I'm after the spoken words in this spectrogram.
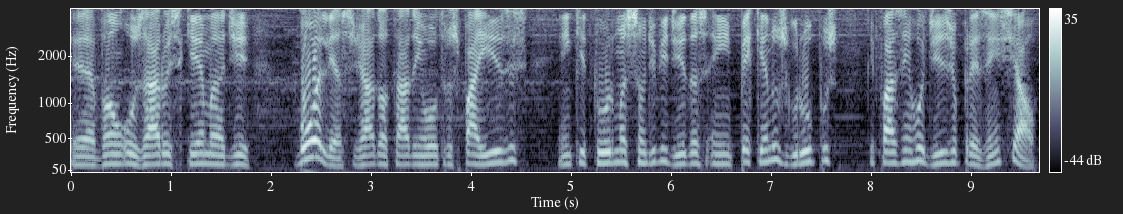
eh, vão usar o esquema de bolhas já adotado em outros países, em que turmas são divididas em pequenos grupos e fazem rodízio presencial.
